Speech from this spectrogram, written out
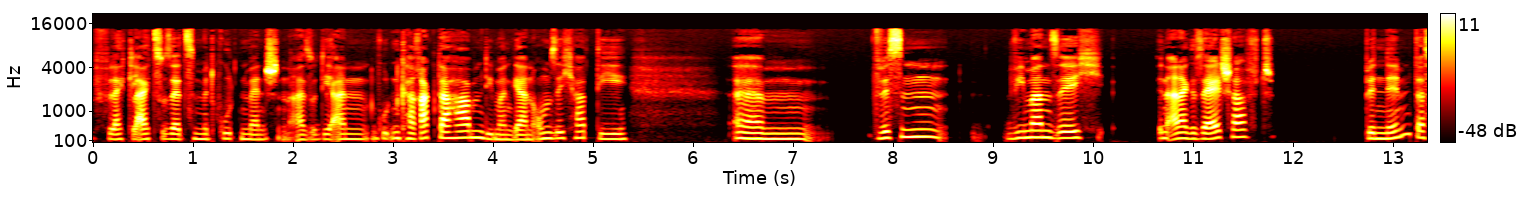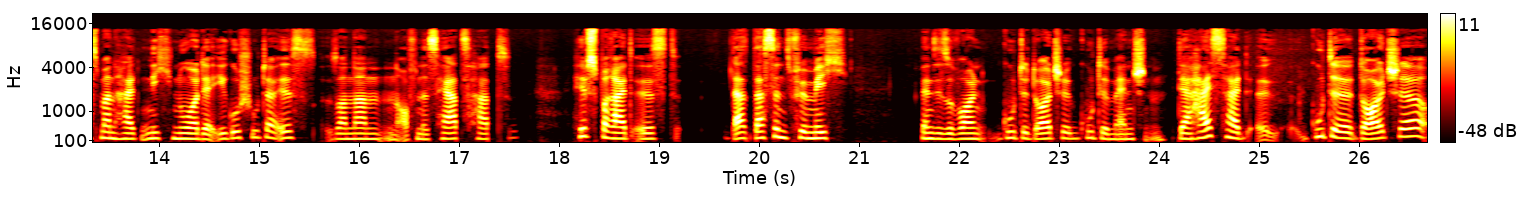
vielleicht gleichzusetzen mit guten Menschen, also die einen guten Charakter haben, die man gern um sich hat, die ähm, wissen, wie man sich in einer Gesellschaft benimmt, dass man halt nicht nur der Ego-Shooter ist, sondern ein offenes Herz hat, hilfsbereit ist. Das, das sind für mich, wenn Sie so wollen, gute Deutsche, gute Menschen. Der heißt halt äh, gute Deutsche,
